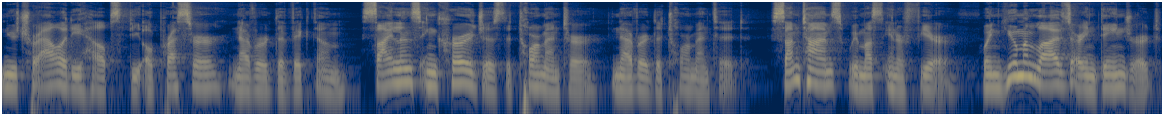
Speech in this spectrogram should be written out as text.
Neutrality helps the oppressor, never the victim. Silence encourages the tormentor, never the tormented. Sometimes we must interfere. When human lives are endangered,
